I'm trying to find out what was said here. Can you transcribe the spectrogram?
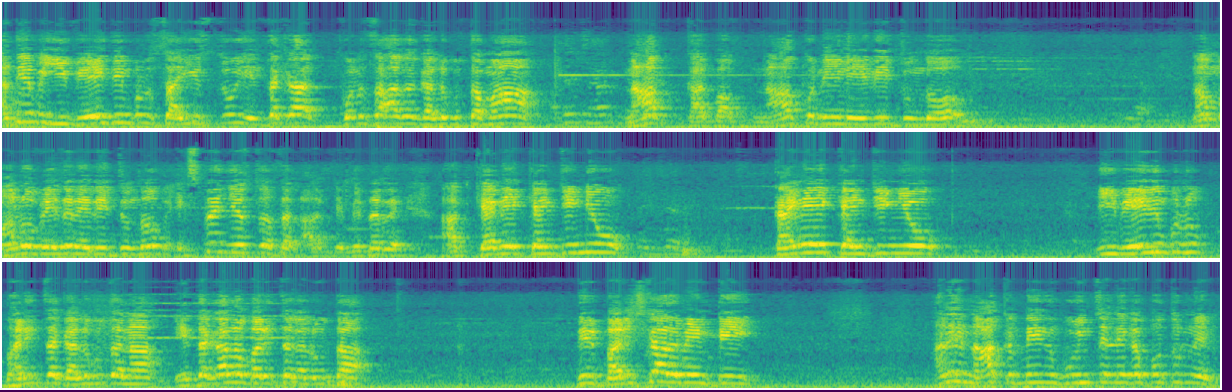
అదే ఈ వేధింపులు సహిస్తూ ఎంతగా కొనసాగగలుగుతామా? నాకు నాకు నేను ఏదైతుందో నా మనోవేదన ఏదైతుందో ఎక్స్ప్లెయిన్ చేస్తూ sir. Can I continue can I continue ఈ వేధింపులు భరించగలుగుతానా? ఎంతకాలం భరించగలుగుతా? దీని పరిష్కారం ఏంటి? అని నాకు నేను ఊహించలేకపోతున్నాను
